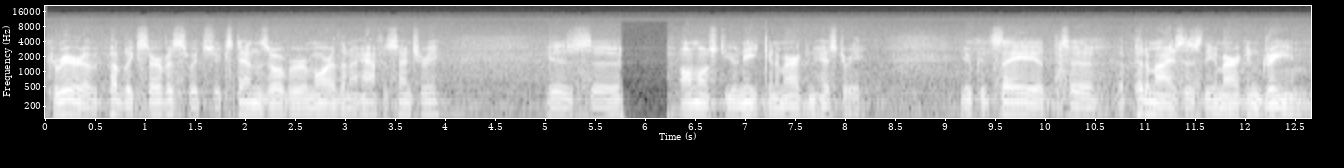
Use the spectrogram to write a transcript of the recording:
career of public service, which extends over more than a half a century, is uh, almost unique in American history. You could say it uh, epitomizes the American dream.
